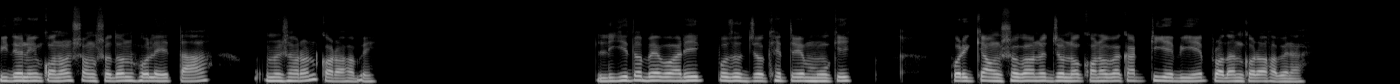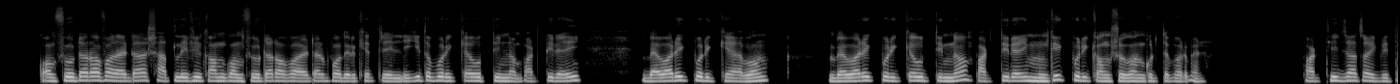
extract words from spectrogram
বিধানে কোনো সংশোধন হলে তা অনুসরণ করা হবে। লিখিত ব্যবহারিক প্রযোজ্য ক্ষেত্রে মৌখিক পরীক্ষা অংশগ্রহণের জন্য কোনো প্রকার টিএবিএ প্রদান করা হবে না। কম্পিউটার অপারেটর সাতলিফি কাম কম্পিউটার অপারেটর পদের ক্ষেত্রে লিখিত পরীক্ষা উত্তীর্ণ প্রার্থীরাই ব্যবহারিক পরীক্ষা এবং ব্যবহারিক পরীক্ষা উত্তীর্ণ প্রার্থীরাই মৌখিক পরীক্ষা অংশগ্রহণ করতে পারবেন। প্রার্থী যাচাইকৃত।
